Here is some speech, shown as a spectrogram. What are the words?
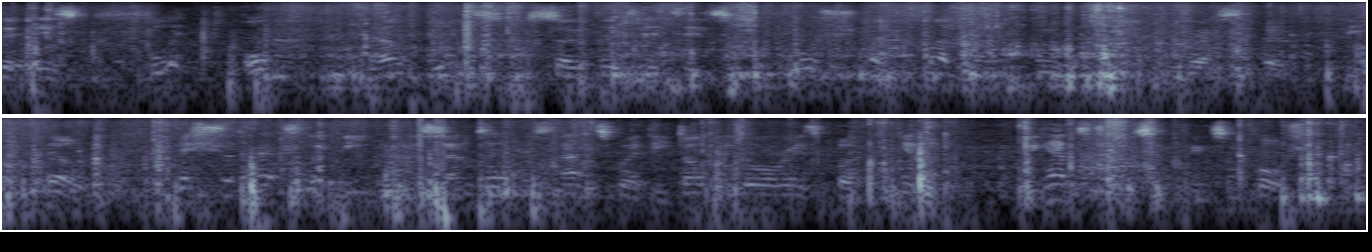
that is flipped up outwards so that it is flush and level with the rest of the build. This should actually be in the centre, as that's where the doggy door is, but you know, we had to do some things unfortunately.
